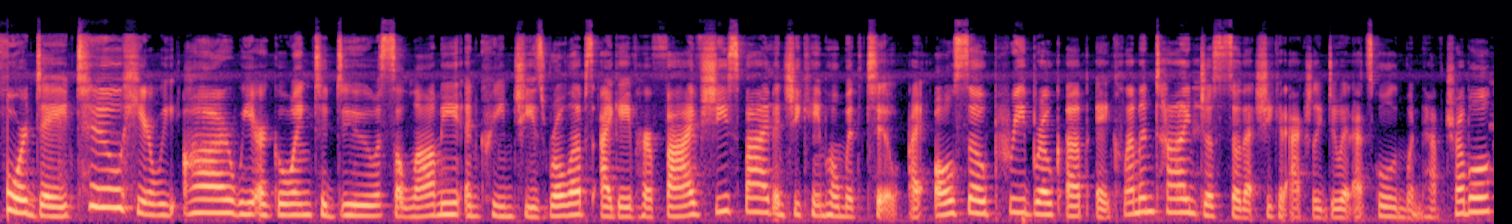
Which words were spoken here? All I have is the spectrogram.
For day two, here we are. We are going to do salami and cream cheese roll ups. I gave her five, she's five, and she came home with two. I also pre broke up a clementine just so that she could actually do it at school and wouldn't have trouble,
